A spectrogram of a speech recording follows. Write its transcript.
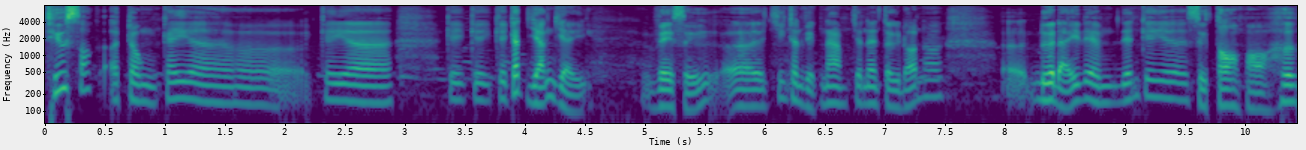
thiếu sót ở trong cái uh, cái, uh, cái cái cái cách giảng dạy về sử uh, ờ, chiến tranh Việt Nam. Cho nên từ đó nó uh, đưa đẩy đem đến cái sự tò mò hơn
